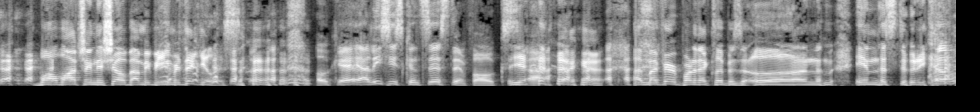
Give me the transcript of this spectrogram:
while watching the show about me being ridiculous. okay. At least he's consistent, folks. yeah, yeah. Uh, my favorite part of that clip is uh, in the- in the studio.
